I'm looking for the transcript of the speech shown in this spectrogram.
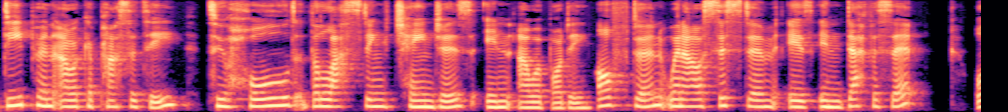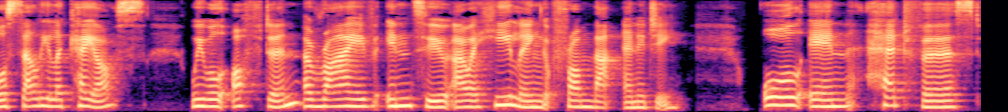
deepen our capacity to hold the lasting changes in our body. Often, when our system is in deficit or cellular chaos, we will often arrive into our healing from that energy. All in head first,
